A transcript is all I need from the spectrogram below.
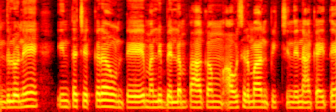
ఇందులోనే ఇంత చక్కెర ఉంటే మళ్ళీ బెల్లం పాకం అవసరమా అనిపించింది నాకైతే.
